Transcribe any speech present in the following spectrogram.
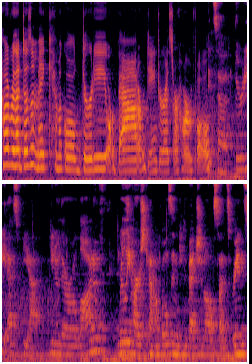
However, that doesn't make chemical dirty or bad or dangerous or harmful. It's a 30 SPF. You know, there are a lot of really harsh chemicals in conventional sunscreens.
